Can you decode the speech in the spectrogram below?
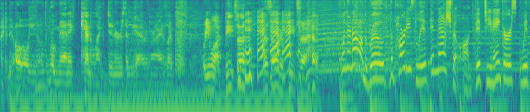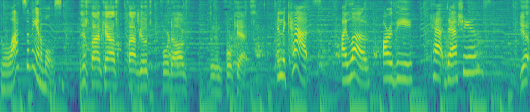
I could be, oh, you know, the romantic candlelight dinners that we have every night. It's like, what do you want? Pizza? Let's order pizza. When they're not on the road, the Pardis live in Nashville on 15 acres with lots of animals. Just five cows, five goats, four dogs, and four cats. And the cats I love are the cat Dashians. Yep.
